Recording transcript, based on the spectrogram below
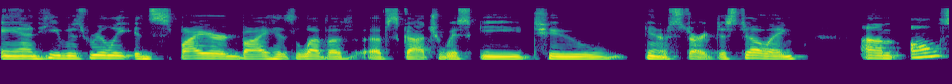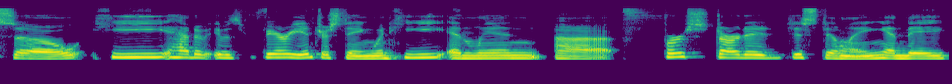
and he was really inspired by his love of, of Scotch whiskey to, you know, start distilling. Um, also, he had a, it was very interesting when he and Lynn uh, first started distilling, and they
